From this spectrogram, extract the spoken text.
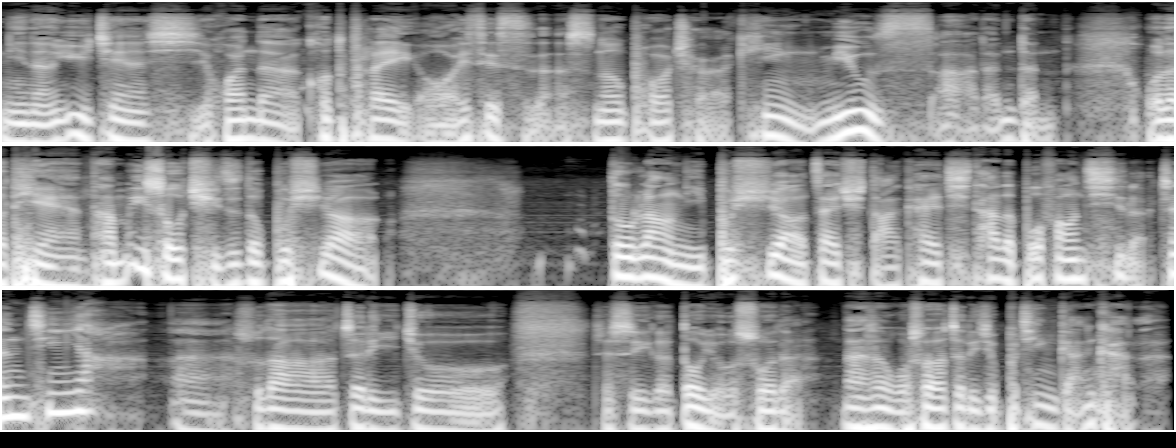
你能遇见喜欢的 Coldplay、Oasis、Snow Patrol、King、Muse 啊等等，我的天，他们一首曲子都不需要，都让你不需要再去打开其他的播放器了，真惊讶。啊，说到这里就，这是一个豆友说的，但是我说到这里就不禁感慨了，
